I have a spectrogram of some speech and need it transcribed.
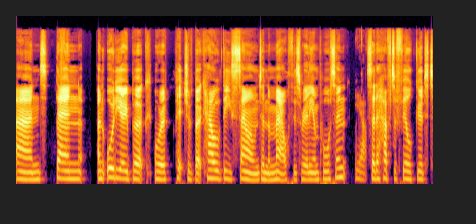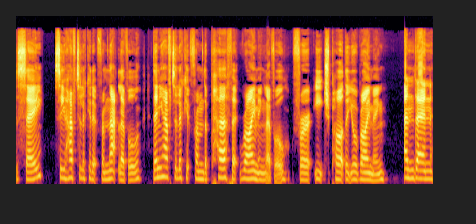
and then an audio book or a picture book, how these sound in the mouth is really important. Yeah. So they have to feel good to say. So you have to look at it from that level. Then you have to look at it from the perfect rhyming level for each part that you're rhyming. And then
